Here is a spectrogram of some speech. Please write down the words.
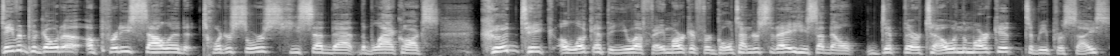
David Pagnotta, a pretty solid Twitter source, he said that the Blackhawks could take a look at the UFA market for goaltenders today. He said they'll dip their toe in the market, to be precise,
